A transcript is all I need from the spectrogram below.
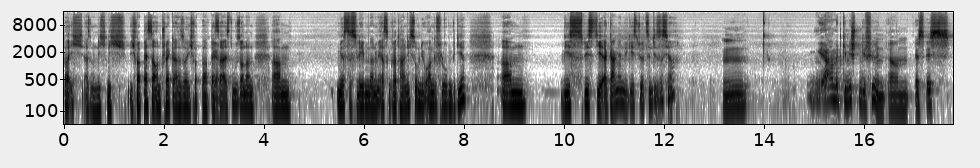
war ich, also nicht, nicht, ich war besser on track, also ich war besser ja. als du, sondern ähm, mir ist das Leben dann im ersten Quartal nicht so um die Ohren geflogen wie dir. Ähm, wie, ist, wie ist dir ergangen? Wie gehst du jetzt in dieses Jahr? Mm, ja, mit gemischten Gefühlen. Ähm, es ist,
